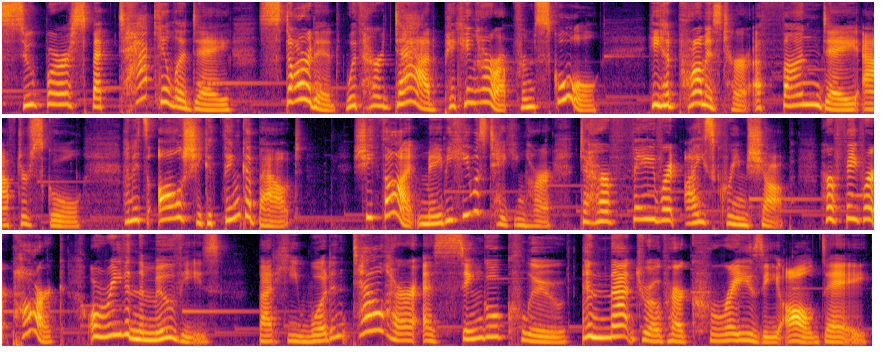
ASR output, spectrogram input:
super spectacular day started with her dad picking her up from school. He had promised her a fun day after school, and it's all she could think about. She thought maybe he was taking her to her favorite ice cream shop, her favorite park, or even the movies. But he wouldn't tell her a single clue, and that drove her crazy all day.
